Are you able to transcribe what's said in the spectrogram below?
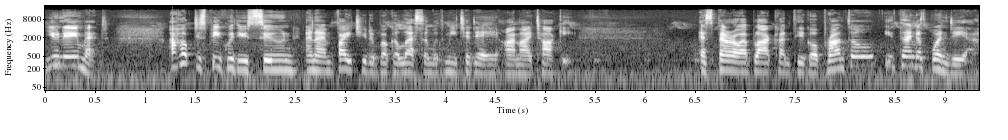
you name it. I hope to speak with you soon, and I invite you to book a lesson with me today on italki. Espero hablar contigo pronto y tengas buen día.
